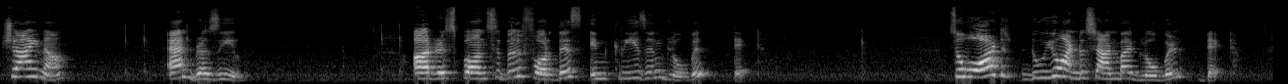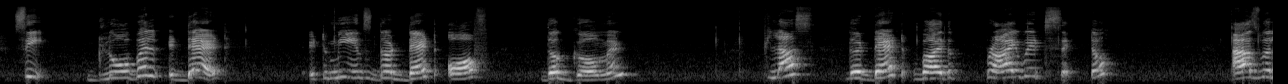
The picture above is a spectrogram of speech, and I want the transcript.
China and Brazil are responsible for this increase in global debt. So what do you understand by global debt? See, global debt, it means the debt of the government plus the debt by the private sector as well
